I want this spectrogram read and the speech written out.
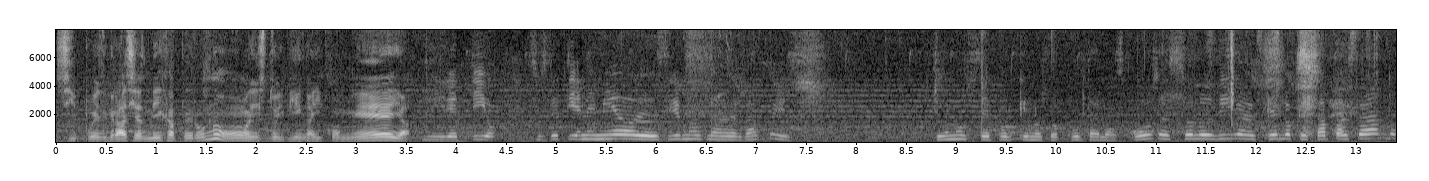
Sí, pues, gracias, mija, pero no, estoy bien ahí con ella. Mire, tío, si usted tiene miedo de decirnos la verdad, pues yo no sé por qué nos oculta las cosas, solo diga qué es lo que está pasando,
